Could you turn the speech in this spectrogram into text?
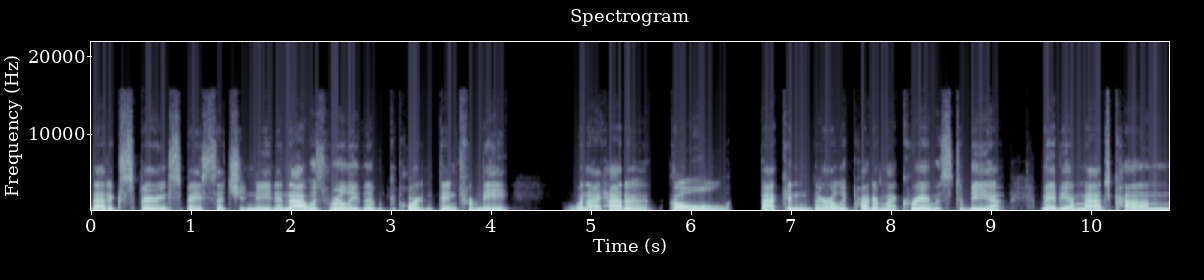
that experience base that you need. And that was really the important thing for me. When I had a goal back in the early part of my career was to be a maybe a MAJCOM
